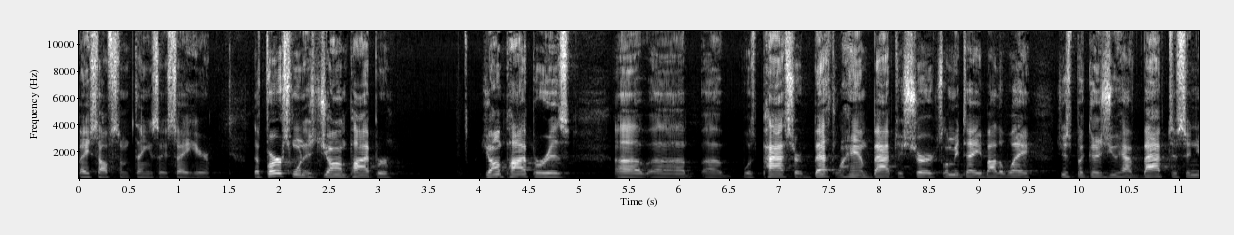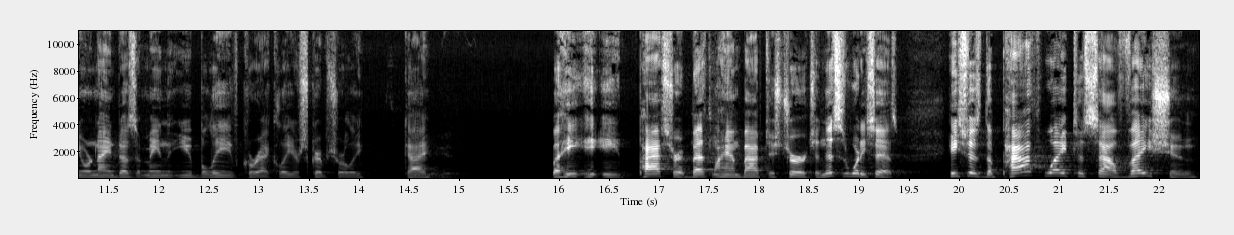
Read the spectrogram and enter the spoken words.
based off some things they say here. The first one is John Piper. John Piper is uh, uh, uh, was pastor at Bethlehem Baptist Church. Let me tell you, by the way, just because you have Baptist in your name doesn't mean that you believe correctly or scripturally, okay? But he, he, he pastor at Bethlehem Baptist Church, and this is what he says. He says, the pathway to salvation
